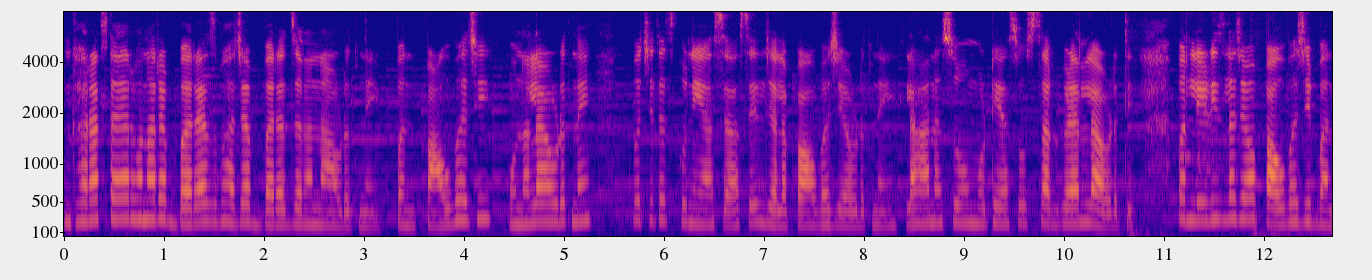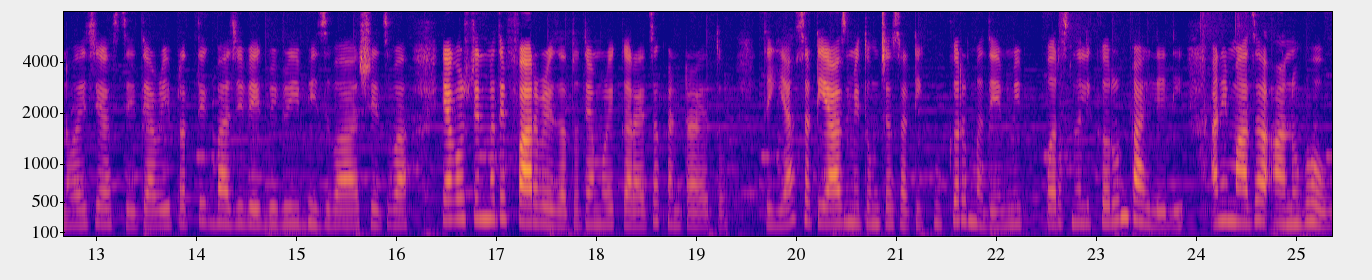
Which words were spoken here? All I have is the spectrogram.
घरात तयार होणाऱ्या बऱ्याच भाज्या बऱ्याच जणांना आवडत नाही पण पावभाजी कोणाला आवडत नाही क्वचितच कुणी असं असेल ज्याला पावभाजी आवडत नाही. लहान असो मोठे असो सगळ्यांना आवडते. पण लेडीजला जेव्हा पावभाजी बनवायची असते त्यावेळी प्रत्येक भाजी वेगवेगळी भिजवा शिजवा या गोष्टींमध्ये फार वेळ जातो. त्यामुळे करायचा कंटाळा येतो. तर यासाठी आज मी तुमच्यासाठी कुकरमध्ये मी पर्सनली करून पाहिलेली आणि माझा अनुभव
